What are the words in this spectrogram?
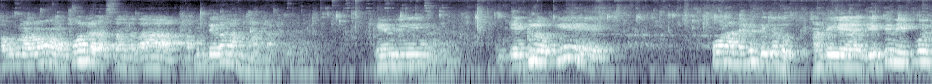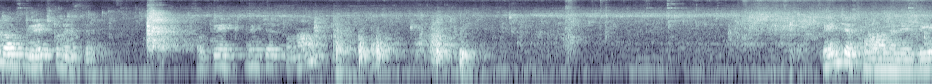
అప్పుడు మనం కూరలో వేస్తాం కదా అప్పుడు దిగదన్నమాట ఏంది? ఎగ్లోకి కూర అనేది దిగదు. అంటే ఎగ్ని ఎక్కువ కనుక వేయించుకునేస్తే. ఓకే ఏం చేస్తున్నాం? ఏం చేసుకున్నాను నేను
